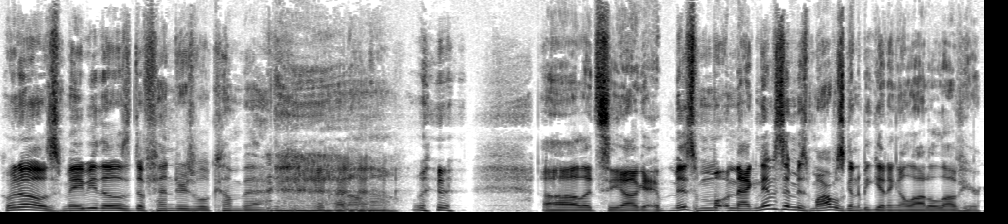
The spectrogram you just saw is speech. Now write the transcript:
who knows? Maybe those defenders will come back. I don't know. uh, let's see. Okay, Miss Mo- Magnificent Miss Marvel's going to be getting a lot of love here.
